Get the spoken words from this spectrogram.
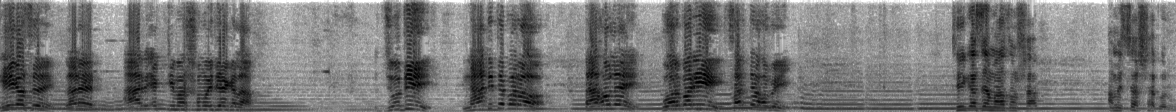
ঠিক আছে লারেন আর একটি মাস সময় দিয়ে গেলাম। যদি না দিতে পারো তাহলে গড়বাড়ি ছাড়তে হবে। ঠিক আছে মহাজন সাহেব আমি চেষ্টা করব।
